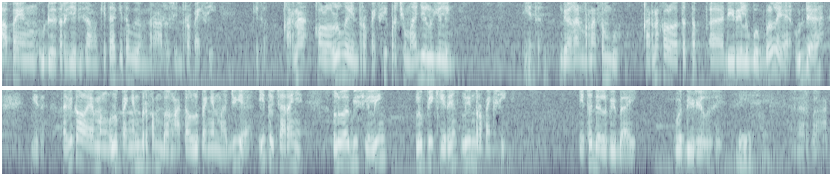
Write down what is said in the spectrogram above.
Apa yang udah terjadi sama kita kita benar-benar harus introspeksi gitu. Karena kalau lu nggak introspeksi percuma aja lu healing Iya gitu. sih. nggak akan pernah sembuh. Karena kalau tetap eh, diri lu bebel ya udah gitu. Tapi kalau emang lu pengen berkembang atau lu pengen maju ya itu caranya. Lu habis healing lu pikirin lu introspeksi. Itu udah lebih baik buat diri lu sih. Iya sih. Benar banget.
